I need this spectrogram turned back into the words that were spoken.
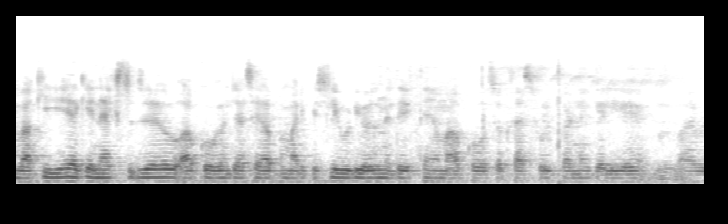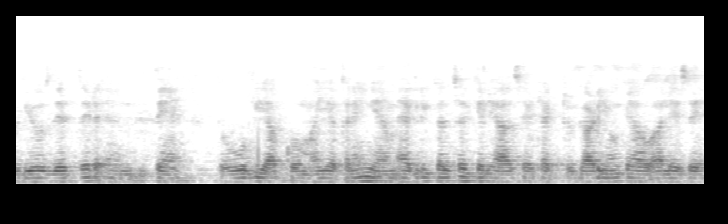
बाकी ये है कि नेक्स्ट जो आपको जैसे आप हमारी पिछली वीडियोस में देखते हैं, हम आपको सक्सेसफुल करने के लिए वीडियोस देते रहते हैं तो वो भी आपको मुहैया करेंगे। हम एग्रीकल्चर के लिहाज से ट्रैक्टर गाड़ियों के हवाले से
